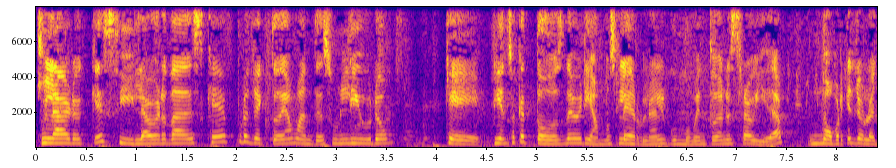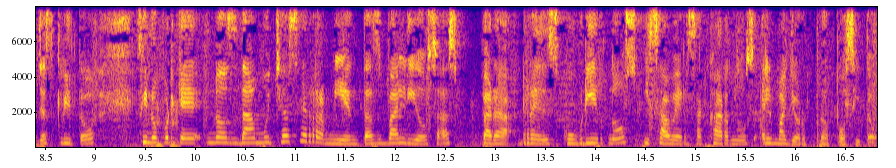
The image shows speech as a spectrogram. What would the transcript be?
Claro que sí, la verdad es que Proyecto Diamante es un libro que pienso que todos deberíamos leerlo en algún momento de nuestra vida, no porque yo lo haya escrito, sino porque nos da muchas herramientas valiosas para redescubrirnos y saber sacarnos el mayor propósito.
